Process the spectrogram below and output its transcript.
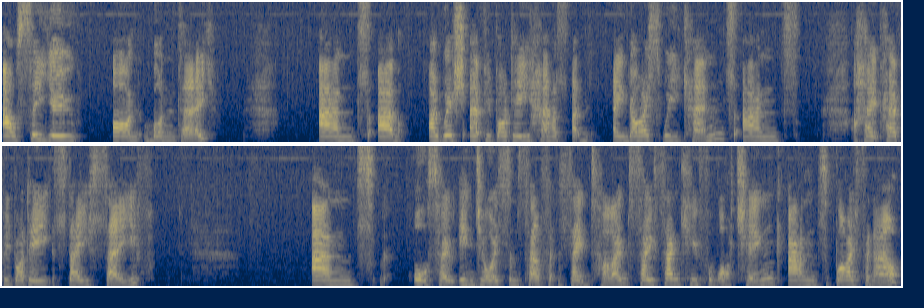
I'll see you on Monday. And um, I wish everybody has a, a nice weekend and I hope everybody stays safe and also enjoys themselves at the same time. So thank you for watching and bye for now.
